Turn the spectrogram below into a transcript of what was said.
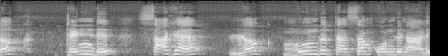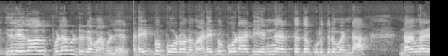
லொக் ரெண்டு சக லோக் மூன்று தசம் ஒன்று நாலு. இதில் ஏதாவது பிளவிட்டுருக்கமா பிள்ளைகள் அடைப்பு போடணும். அடைப்பு போடாட்டி என்ன அர்த்தத்தை கொடுத்துருமெண்டா? நாங்கள்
